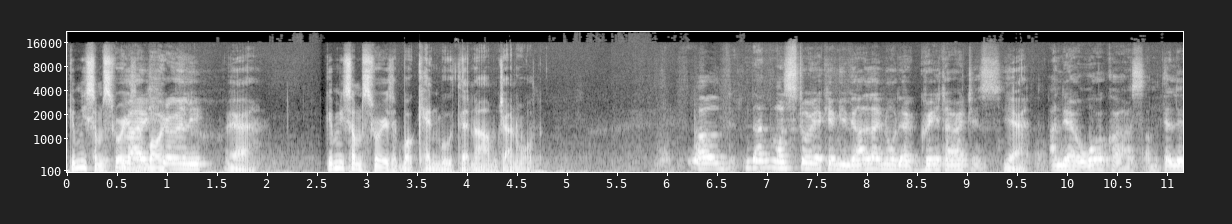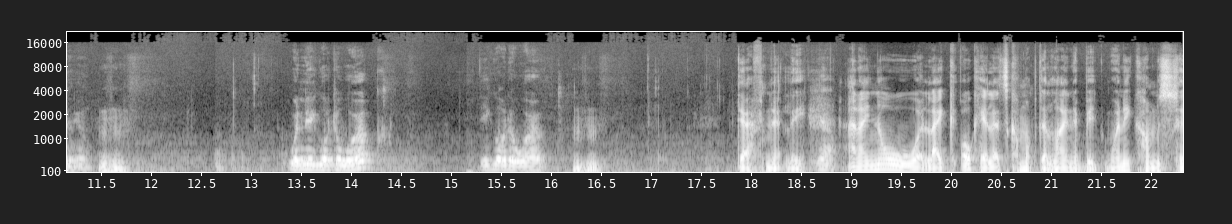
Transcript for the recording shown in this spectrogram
Give me some stories Ry about Shirley. Yeah. Give me some stories about Ken Boothe and um, John Holt. Well, not much story I can give you. All I know, they're great artists. Yeah. And they're workers, I'm telling you. Mm-hmm. When they go to work, they go to work. Definitely. Yeah. And I know like okay, let's come up the line a bit. When it comes to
